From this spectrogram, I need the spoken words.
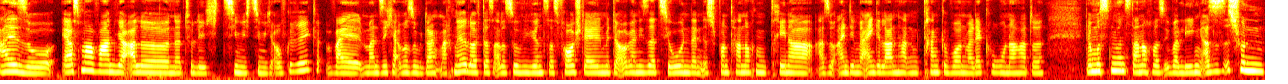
Also, erstmal waren wir alle natürlich ziemlich, ziemlich aufgeregt, weil man sich ja immer so Gedanken macht, ne, läuft das alles so, wie wir uns das vorstellen mit der Organisation? Dann ist spontan noch ein Trainer, also einen, den wir eingeladen hatten, krank geworden, weil der Corona hatte. Da mussten wir uns da noch was überlegen. Also, es ist schon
